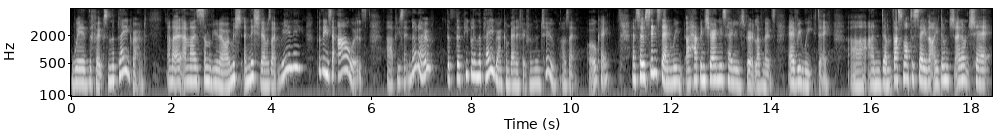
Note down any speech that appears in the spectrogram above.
with the folks in the playground. And, I, and as some of you know, I initially I was like, really? But these are ours. Uh, but he's like, no, no, the, the people in the playground can benefit from them too. I was like, okay. And so since then, we I have been sharing these Holy Spirit love notes every weekday. Uh, and um, that's not to say that I don't I don't share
